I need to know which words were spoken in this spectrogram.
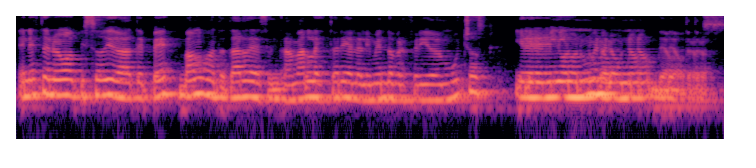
En este nuevo episodio de ATP vamos a tratar de desentramar la historia del alimento preferido de muchos y el enemigo número uno de otros.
